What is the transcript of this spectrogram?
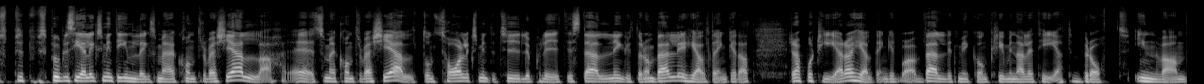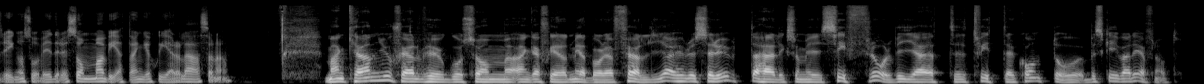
publicerar liksom inte inlägg som är kontroversiella, eh, som är kontroversiellt. De tar liksom inte tydlig politisk ställning utan de väljer helt enkelt att rapportera helt enkelt bara väldigt mycket om kriminalitet, brott, invandring och så vidare som man vet engagerar läsarna. Man kan ju själv, Hugo, som engagerad medborgare följa hur det ser ut det här liksom i siffror via ett Twitterkonto. Beskriva det för något.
